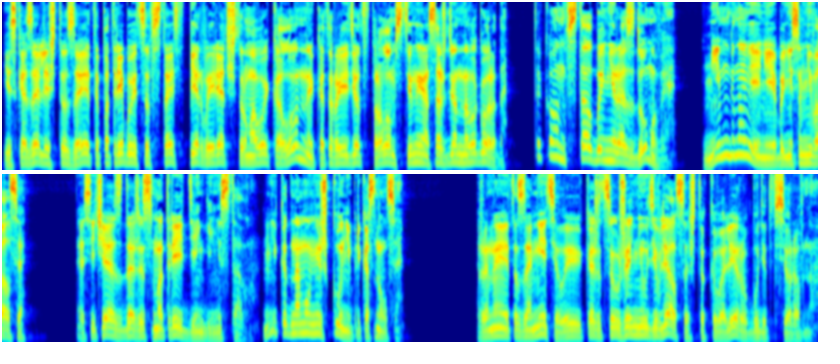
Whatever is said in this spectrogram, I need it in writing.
и сказали, что за это потребуется встать в первый ряд штурмовой колонны, которая идет в пролом стены осажденного города, так он встал бы не раздумывая. Ни мгновения бы не сомневался — а сейчас даже смотреть деньги не стал. Ни к одному мешку не прикоснулся. Рене это заметил и, кажется, уже не удивлялся, что кавалеру будет все равно.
